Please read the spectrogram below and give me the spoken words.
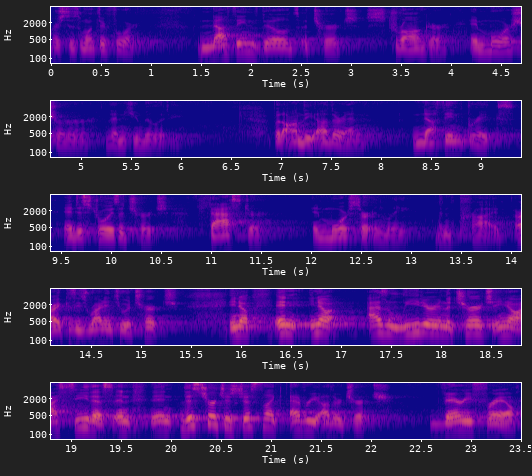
verses 1 through 4. Nothing builds a church stronger and more sure than humility. But on the other end, nothing breaks and destroys a church faster and more certainly than pride. All right, because he's writing to a church. You know, and you know, as a leader in the church, you know, I see this, and, and this church is just like every other church very frail.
